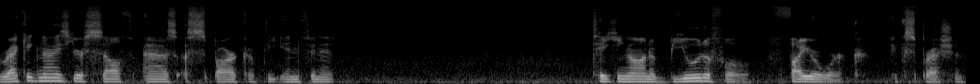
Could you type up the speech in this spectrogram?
Recognize yourself as a spark of the infinite, taking on a beautiful firework expression.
